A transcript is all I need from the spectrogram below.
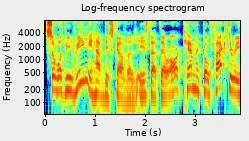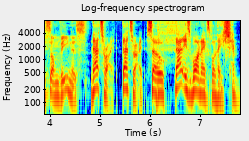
So what we really have discovered is that there are chemical factories on Venus. That's right. That's right. So that is one explanation.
